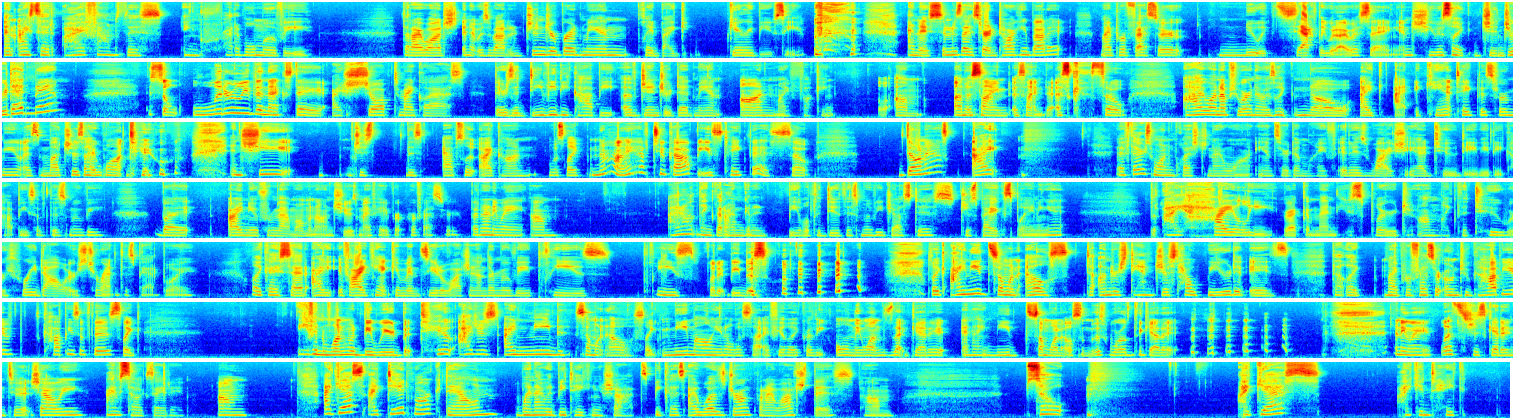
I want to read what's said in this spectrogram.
And I said, I found this incredible movie that I watched, and it was about a gingerbread man played by G- Gary Busey. and as soon as I started talking about it, my professor knew exactly what I was saying, and she was like, Ginger Dead Man? So, literally the next day, I show up to my class. There's a DVD copy of Ginger Dead Man on my fucking um unassigned assigned desk. So, I went up to her and I was like, "No, I I can't take this from you as much as I want to." and she just this absolute icon was like, "Nah, I have two copies. Take this." So, don't ask I if there's one question I want answered in life, it is why she had two DVD copies of this movie. But I knew from that moment on she was my favorite professor. But anyway, um I don't think that I'm going to be able to do this movie justice just by explaining it. But I highly recommend you splurge on like the 2 or 3 dollars to rent this bad boy. Like I said, I if I can't convince you to watch another movie, please please let it be this one. like I need someone else to understand just how weird it is that like my professor owned two copy of copies of this. Like even one would be weird, but two, I just I need someone else. Like me, Molly, and Alyssa, I feel like are the only ones that get it, and I need someone else in this world to get it. anyway, let's just get into it, shall we? I'm so excited. Um I guess I did mark down when I would be taking shots because I was drunk when I watched this. Um, so I guess I can take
